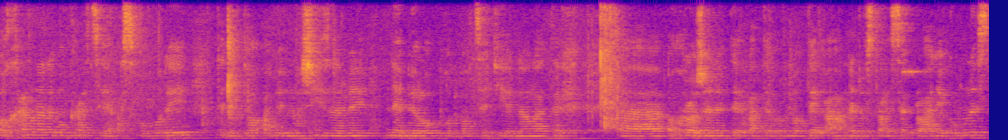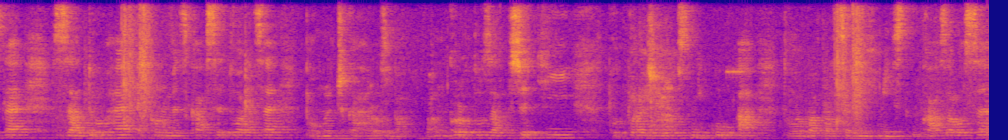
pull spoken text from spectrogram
ochrana demokracie a svobody, tedy to, aby v naší zemi nebylo po 21 letech ohroženy tyhle ty hodnoty a nedostali se k vládě komunisté. Za druhé ekonomická situace, pomlčka hrozba bankrotu. Za třetí podpora živnostníků a tvorba pracovních míst. Ukázalo se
